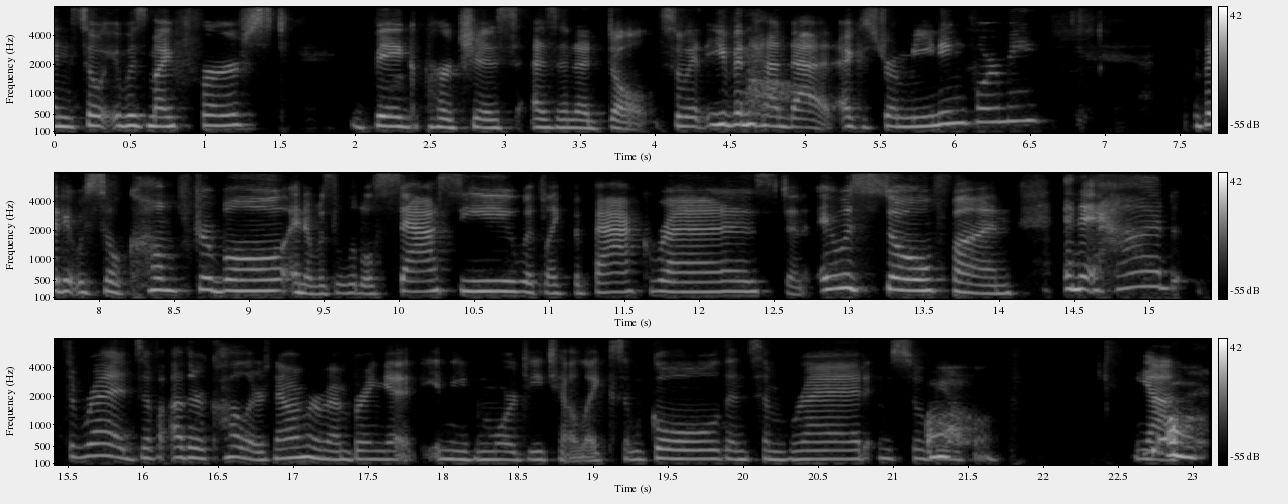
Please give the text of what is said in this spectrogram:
And so it was my first big purchase as an adult. So it even had that extra meaning for me. But it was so comfortable and it was a little sassy with like the backrest. And it was so fun. And it had threads of other colors. Now I'm remembering it in even more detail, like some gold and some red. It was so oh. beautiful. Oh. Yeah. Oh.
